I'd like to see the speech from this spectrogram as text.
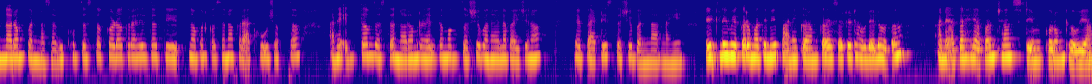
नरम पण नसावी. खूप जास्त कडक राहील तर तिथनं पण कसं ना क्रॅक होऊ शकतं. आणि एकदम जास्त नरम राहील तर मग जसे बनायला पाहिजे ना हे पॅटीस तसे बनणार नाही. इडली मेकरमध्ये मी पाणी गरम करायसाठी ठेवलेलं होतं आणि आता हे आपण छान स्टीम करून घेऊया.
